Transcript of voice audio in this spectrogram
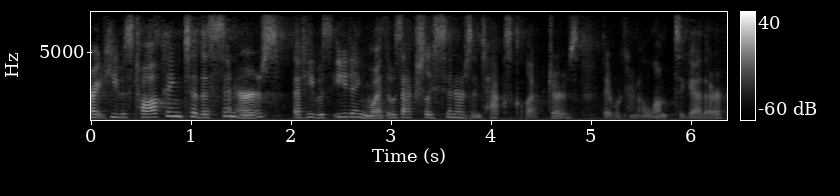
right? He was talking to the sinners that he was eating with. It was actually sinners and tax collectors. They were kind of lumped together.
